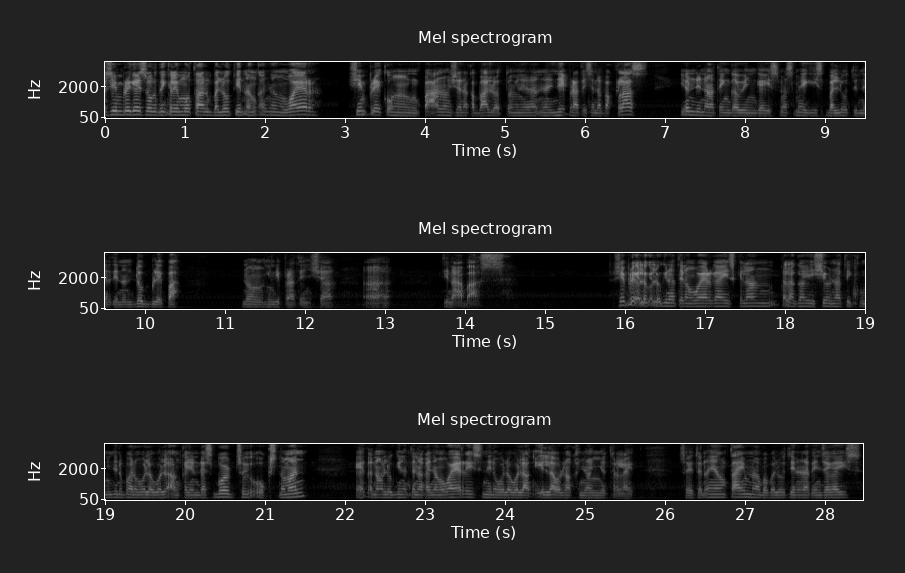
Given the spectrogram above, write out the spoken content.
siyempre guys, huwag natin kalimutan, balutin ang kanyang wire. Siyempre, kung paano siya nakabalot, kung hindi, pa natin siya nabaklas, yun din natin gawin guys. Mas may balutin natin ng doble pa nung hindi pa natin siya ah, tinabas. So, Siyempre, alog-alogin natin ang wire guys. Kailangan talaga i-sure natin kung hindi na ba wala-wala ang kanyang dashboard. So, yung aux naman, kahit anong alogin natin ang kanyang wire is, hindi na wala-wala ang ilaw ng kanyang neutral light. So, ito na yung time na babalutin na natin siya guys.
